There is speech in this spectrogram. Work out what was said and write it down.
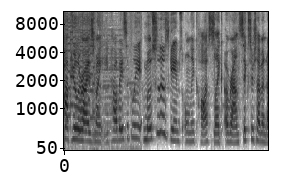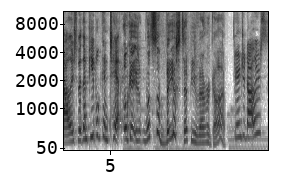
popularized my EPAL basically. Most of those games only cost like around six or seven dollars, but then people can tip. Okay, what's the biggest tip you've ever got? Three hundred dollars.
